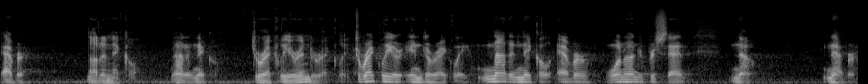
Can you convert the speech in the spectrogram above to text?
ever, Not a nickel, not a nickel, directly or indirectly. directly or indirectly, not a nickel ever, 100%. No, never.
